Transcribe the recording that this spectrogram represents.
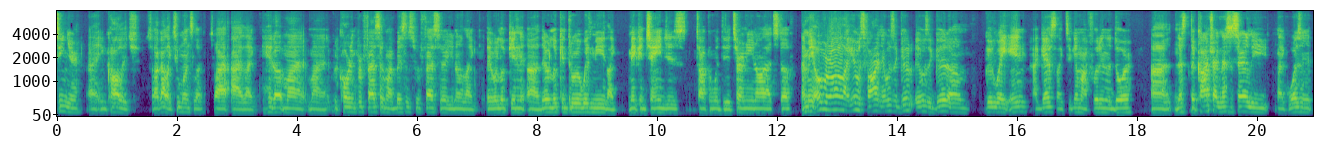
senior uh, in college, so I got like two months left. So I, I like hit up my my recording professor, my business professor. You know, like they were looking uh, they were looking through it with me, like making changes, talking with the attorney and all that stuff. I mean, overall, like it was fine. It was a good it was a good um good way in, I guess, like to get my foot in the door. Uh, the contract necessarily like wasn't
